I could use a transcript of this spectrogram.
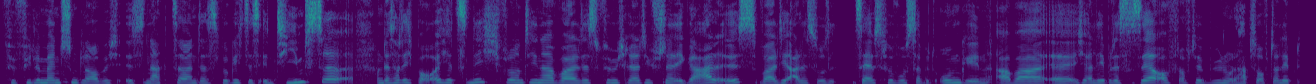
für viele Menschen, glaube ich, ist Nacktsein das wirklich das Intimste. Und das hatte ich bei euch jetzt nicht, Florentina, weil das für mich relativ schnell egal ist, weil die alles so selbstbewusst damit umgehen. Aber äh, ich erlebe das sehr oft auf der Bühne oder habe es oft erlebt,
